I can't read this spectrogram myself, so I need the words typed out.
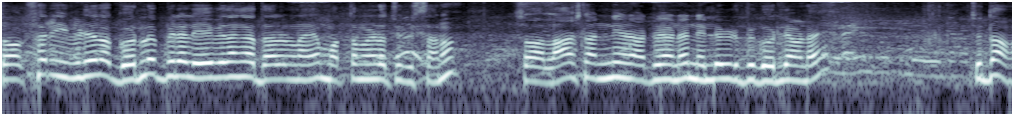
సో ఒకసారి ఈ వీడియోలో గొర్రెల పిల్లలు ఏ విధంగా ధరలు ఉన్నాయో మొత్తం కూడా చూపిస్తాను. సో లాస్ట్లో అన్నీ అట్లే ఉన్నాయి నెల్లూరు విడిపి గొర్రెలే ఉన్నాయి. చూద్దాం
